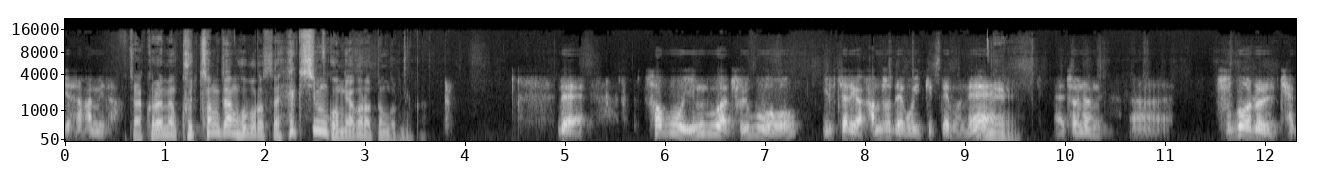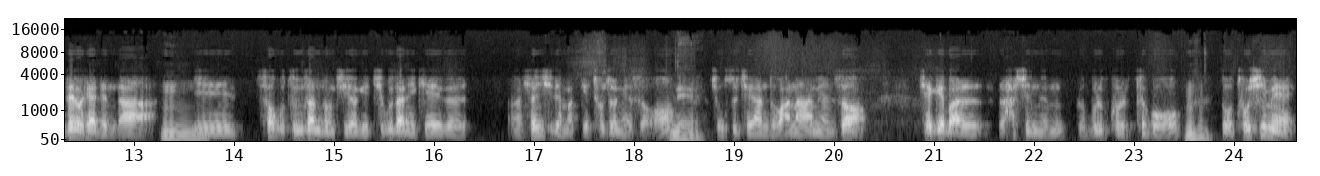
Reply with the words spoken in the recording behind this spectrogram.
예상합니다. 자, 그러면 구청장 후보로서 핵심 공약은 어떤 겁니까? 네, 서구 인구가 줄고 일자리가 감소되고 있기 때문에 네. 에, 저는 어, 주거를 제대로 해야 된다. 음. 이 서구 둔산동 지역의 지구 단위 계획을 어, 현실에 맞게 조정해서 네. 충수 제한도 완화하면서 재개발을 할 수 있는 그 물꼬를 트고 음. 또 도심에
